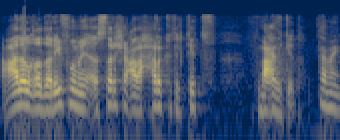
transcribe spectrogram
على الغضاريف وما يأثرش على حركة الكتف بعد كده. تمام.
